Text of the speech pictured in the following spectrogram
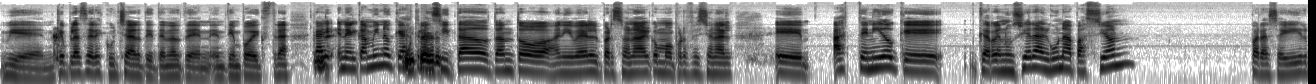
Bien, qué placer escucharte y tenerte en, en tiempo extra. Kai, en el camino que has Muchas gracias. transitado tanto a nivel personal como profesional, eh, ¿has tenido que, que renunciar a alguna pasión para seguir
